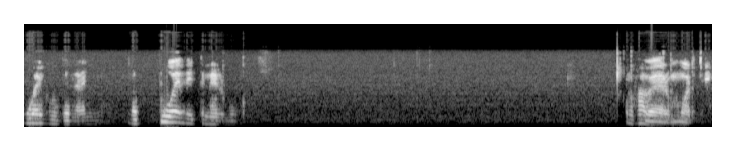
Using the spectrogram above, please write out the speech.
juego del año. No puede tener bugs. Vamos a ver, muerte.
